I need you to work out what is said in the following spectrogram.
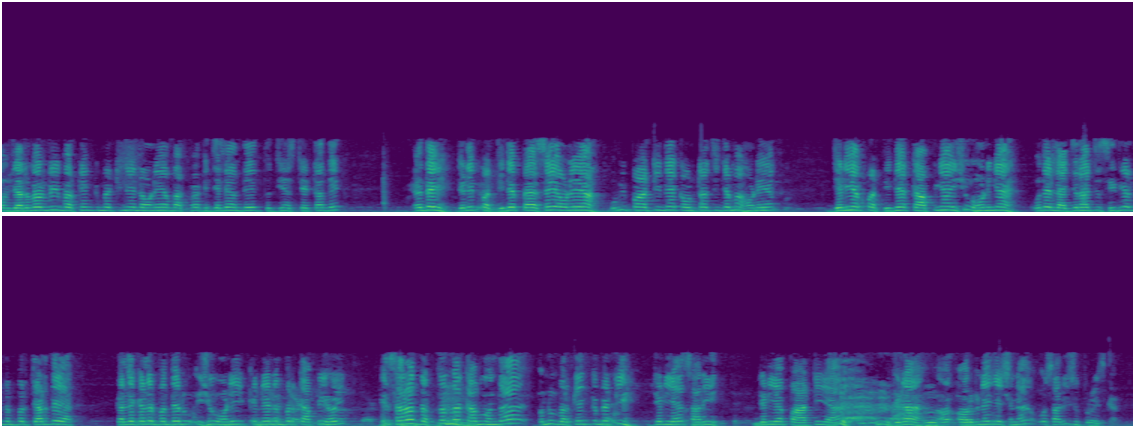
ਆਬਜ਼ਰਵਰ ਵੀ ਵਰਕਿੰਗ ਕਮੇਟੀ ਨੇ ਲਾਉਣੇ ਆ ਵੱਖ-ਵੱਖ ਜ਼ਿਲ੍ਹਿਆਂ ਦੇ, ਦੂਜੀਆਂ ਸਟੇਟਾਂ ਦੇ। ਇਹਦੇ ਜਿਹੜੀ ਭਰਤੀ ਦੇ ਪੈਸੇ ਆਉਣੇ ਆ, ਉਹ ਵੀ ਪਾਰਟੀ ਦੇ ਅਕਾਊਂਟਾਂ 'ਚ ਜਮ੍ਹਾਂ ਹੋਣੇ ਆ। ਜਿਹੜੀਆਂ ਭਰਤੀ ਦੀਆਂ ਕਾਪੀਆਂ ਇਸ਼ੂ ਹੋਣੀਆਂ, ਉਹਦੇ ਲੈਜਰਾਂ 'ਚ ਸੀਰੀਅਲ ਨੰਬਰ ਚੜ੍ਹਦੇ ਆ। ਕੱਲੇ ਕੱਲੇ ਬੰਦੇ ਨੂੰ ਇਸ਼ੂ ਹੋਣੀ ਕਿੰਨੇ ਨੰਬਰ ਕਾਪੀ ਹੋਈ ਇਹ ਸਾਰਾ ਦਫ਼ਤਰ ਦਾ ਕੰਮ ਹੁੰਦਾ ਹੈ। ਉਹਨੂੰ ਵਰਕਿੰਗ ਕਮੇਟੀ ਜਿਹੜੀ ਹੈ ਸਾਰੀ ਜਿਹੜੀ ਆ ਪਾਰਟੀ ਆ ਜਿਹੜਾ ਆਰਗੇਨਾਈਜੇਸ਼ਨ ਹੈ ਉਹ ਸਾਰੀ ਸੁਪਰਵਾਈਜ਼ ਕਰਦੀ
